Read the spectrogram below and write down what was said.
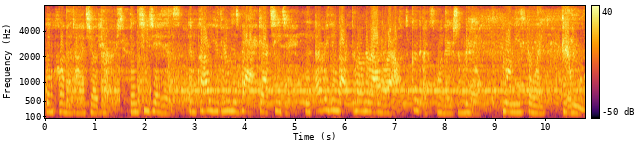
Then Clementine showed hers. Then TJ his. Then Caillou threw his bag at TJ. Then everything got thrown around around. Good explanation, Leo. Mommy's boy. Caillou.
